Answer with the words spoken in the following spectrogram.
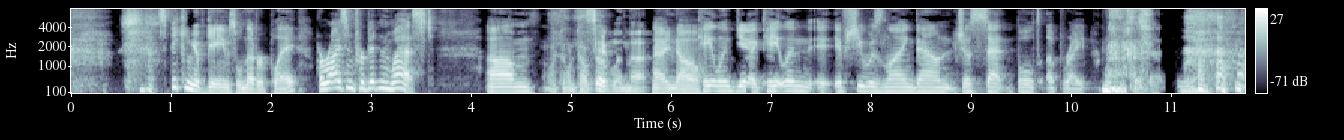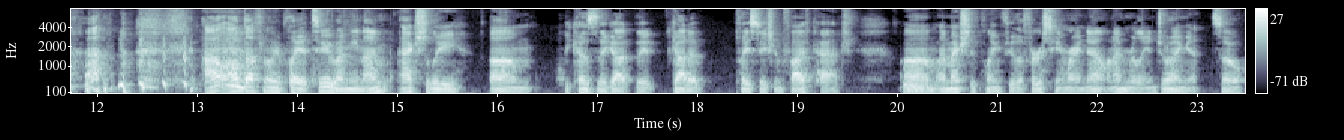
speaking of games will never play, Horizon Forbidden West. Um, oh, don't tell so, Caitlin that. I know. Caitlin, yeah, Caitlin, if she was lying down, just sat bolt upright. said that. I'll, I'll, definitely play it too. I mean, I'm actually um, because they got they got a PlayStation 5 patch. Um, I'm actually playing through the first game right now, and I'm really enjoying it. So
